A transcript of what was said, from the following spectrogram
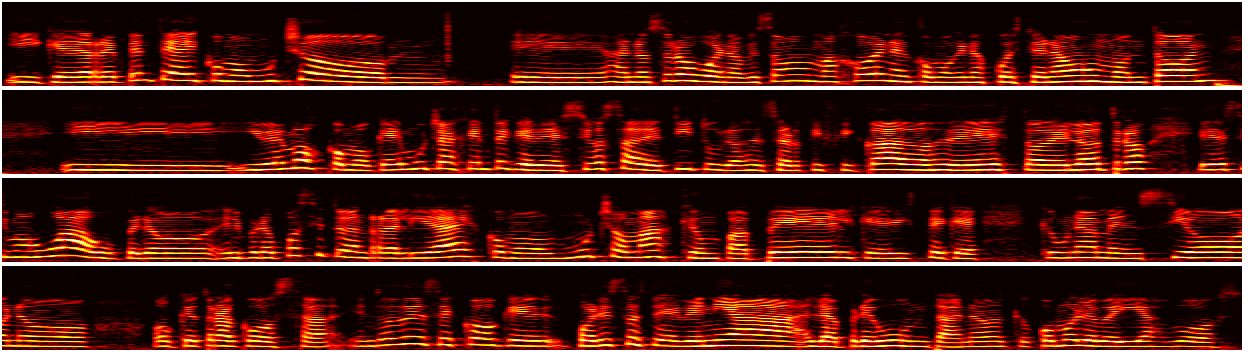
Y que de repente hay como mucho mm, eh, a nosotros, bueno, que somos más jóvenes, como que nos cuestionamos un montón y, vemos como que hay mucha gente que deseosa de títulos, de certificados, de esto, del otro, y decimos, wow, pero el propósito en realidad es como mucho más que un papel, que viste, que, que una mención o, o que otra cosa. Entonces es como que por eso te venía la pregunta, ¿no? ¿Cómo lo veías vos?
